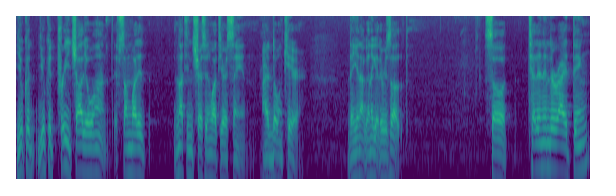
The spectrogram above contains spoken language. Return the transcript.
you could you could preach all you want. If somebody is not interested in what you're saying or don't care, then you're not gonna get the result. So telling him the right thing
